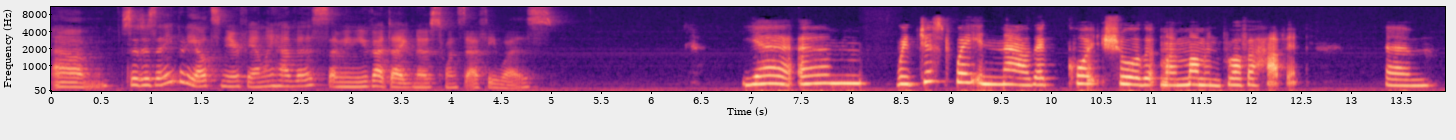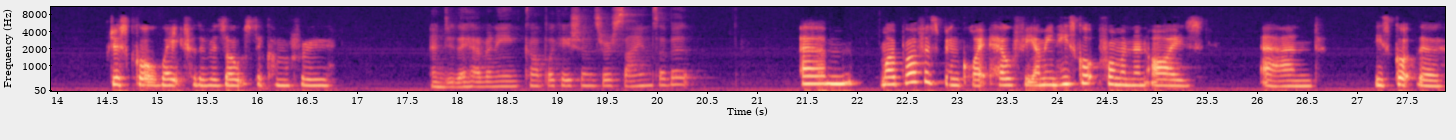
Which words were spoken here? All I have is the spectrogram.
um, so, does anybody else in your family have this? I mean, you got diagnosed once Effie was. Yeah, um, we're just waiting now. They're quite sure that my mum and brother have it. Um, just got to wait for the results to come through. And do they have any complications or signs of it? Um, my brother's been quite healthy. I mean, he's got prominent eyes and he's got the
